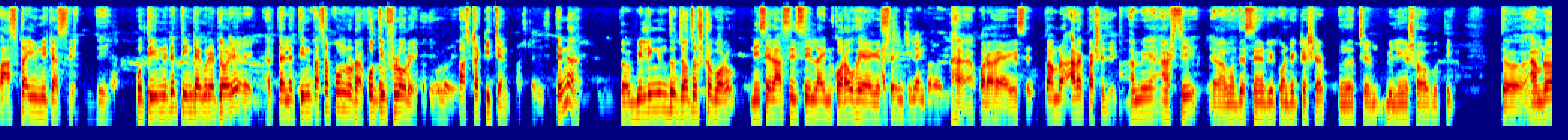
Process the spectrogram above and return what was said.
পাঁচটা ইউনিট আছে। জি। প্রতি ইউনিটে তিনটা করে টয়লেট তাহলে তিন পাঁচা পনেরোটা প্রতি ফ্লোরে পাঁচটা কিচেন তাই না? তো বিল্ডিং কিন্তু যথেষ্ট বড় নিচের আরসিসি লাইন করাও হয়ে গেছে। হ্যাঁ করা হয়ে গেছে। তো আমরা আরেক পাশে যাই। আমি আসছি আমাদের স্যানিটারি কন্ট্রাক্টর সাহেব উনি হচ্ছে বিল্ডিং এর সভাপতি। তো আমরা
